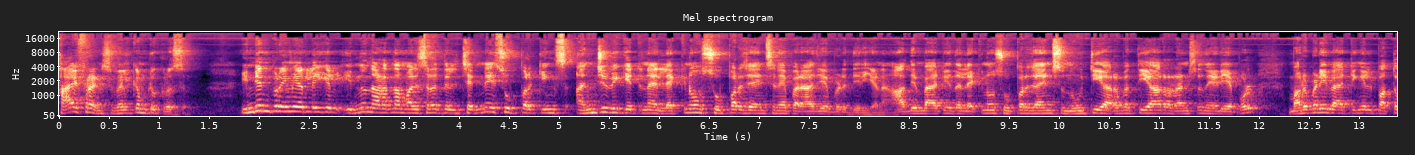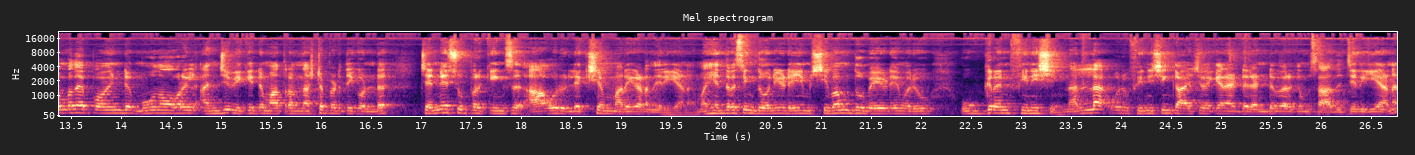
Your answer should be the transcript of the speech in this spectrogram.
Hi friends welcome to Chris Indian premier ലീഗിൽ ഇന്ന് നടന്ന മത്സരത്തിൽ ചെന്നൈ സൂപ്പർ കിങ്സ് അഞ്ച് വിക്കറ്റിന് ലക്നൗ സൂപ്പർ ജയൻസിനെ പരാജയപ്പെടുത്തിയിരിക്കുകയാണ്. ആദ്യം ബാറ്റ് ചെയ്ത ലക്നൗ സൂപ്പർ ജയൻസ് നൂറ്റി അറുപത്തിയാറ് റൺസ് നേടിയപ്പോൾ മറുപടി ബാറ്റിംഗിൽ പത്തൊമ്പത് പോയിന്റ് മൂന്ന് ഓവറിൽ അഞ്ച് വിക്കറ്റ് മാത്രം നഷ്ടപ്പെടുത്തിക്കൊണ്ട് ചെന്നൈ സൂപ്പർ കിങ്സ് ആ ഒരു ലക്ഷ്യം മറികടന്നിരിക്കുകയാണ്. മഹേന്ദ്ര സിംഗ് ധോണിയുടെയും ശിവം ദുബെയുടെയും ഒരു ഉഗ്രൻ ഫിനിഷിംഗ് നല്ല ഒരു ഫിനിഷിംഗ് കാഴ്ചവെക്കാനായിട്ട് രണ്ടുപേർക്കും സാധിച്ചിരിക്കുകയാണ്.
